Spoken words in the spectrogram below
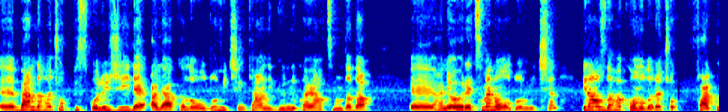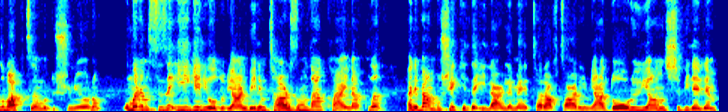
e, ben daha çok psikolojiyle alakalı olduğum için kendi günlük hayatımda da e, hani öğretmen olduğum için biraz daha konulara çok farklı baktığımı düşünüyorum. Umarım size iyi geliyordur. Yani benim tarzımdan kaynaklı hani ben bu şekilde ilerleme taraftarıyım. Yani doğruyu yanlışı bilelim.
